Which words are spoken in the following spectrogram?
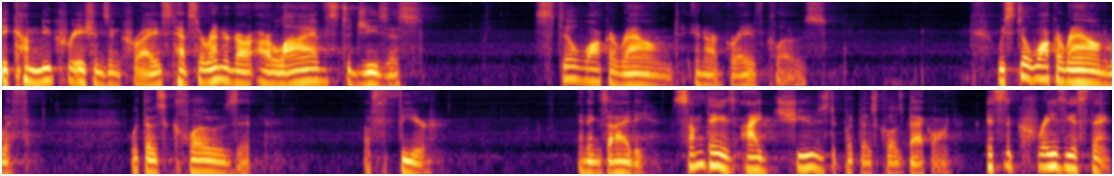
become new creations in Christ, have surrendered our, our lives to Jesus, still walk around in our grave clothes. We still walk around with, with those clothes that, of fear and anxiety. Some days I choose to put those clothes back on. It's the craziest thing.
